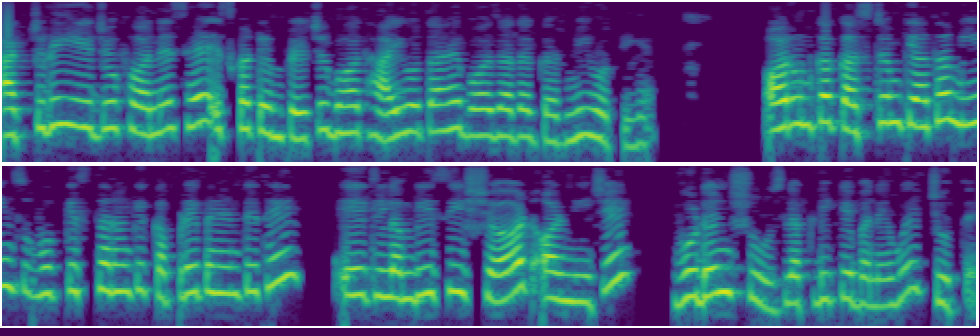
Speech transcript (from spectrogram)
एक्चुअली ये जो फर्नेस है, इसका टेम्परेचर बहुत हाई होता है, बहुत ज़्यादा गर्मी होती है। और उनका कस्टम क्या था? मींस वो किस तरह के कपड़े पहनते थे? एक लंबी सी शर्ट और नीचे वुडन शूज़ लकड़ी के बने हुए जूते।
